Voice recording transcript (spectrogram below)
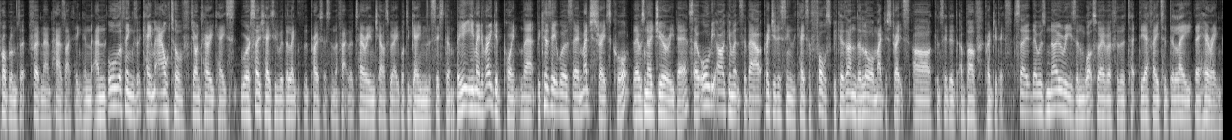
problems that Ferdinand has, I think. And, and all the things that came out of John Terry case were associated with the length of the process and the fact that Terry and Chelsea were able to game the system. But he, he made a very good point that because it was a magistrate's court, there was no jury there. So all the arguments about prejudicing the case are false because under law, magistrates are considered above prejudice. So there was no reason whatsoever for the, t- the FA to delay their hearing.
